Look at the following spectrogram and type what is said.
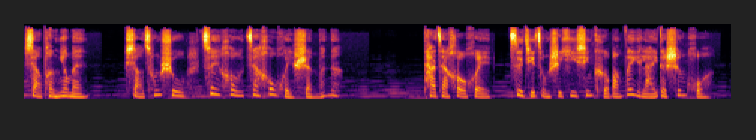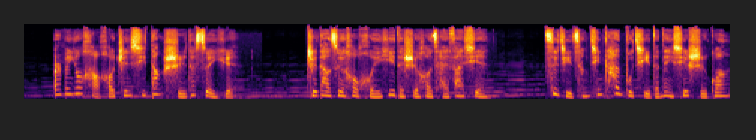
小朋友们，小松树最后在后悔什么呢？他在后悔自己总是一心渴望未来的生活，而没有好好珍惜当时的岁月。直到最后回忆的时候，才发现，自己曾经看不起的那些时光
